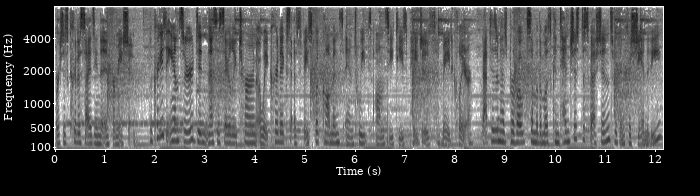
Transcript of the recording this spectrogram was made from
versus criticizing the information. Lecrae's answer didn't necessarily turn away critics, as Facebook comments and tweets on CT's pages made clear. Baptism has provoked some of the most contentious discussions within Christianity.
